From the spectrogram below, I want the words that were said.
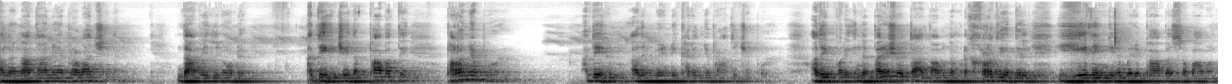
അന്ന് നാഥാനെ പ്രവാചകൻ ദാവീദിനോട് അദ്ദേഹം ചെയ്ത പാപത്തെ പറഞ്ഞപ്പോൾ അദ്ദേഹം അതിനു വേണ്ടി കരഞ്ഞു പ്രാർത്ഥിച്ചപ്പോൾ അതേപോലെ ഇന്ന് പരിശുദ്ധാത്മാവ് നമ്മുടെ ഹൃദയത്തിൽ ഏതെങ്കിലും ഒരു പാപ സ്വഭാവം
